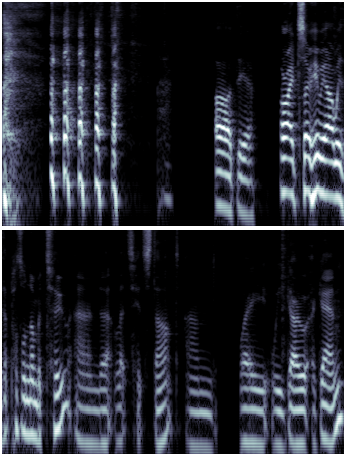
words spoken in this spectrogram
oh dear. All right, so here we are with puzzle number two, and uh, let's hit start, and away we go again.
